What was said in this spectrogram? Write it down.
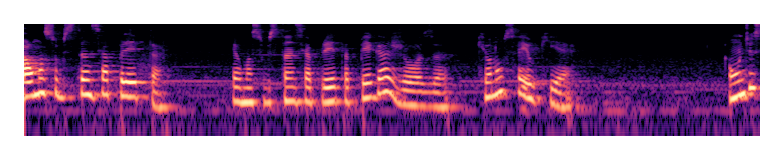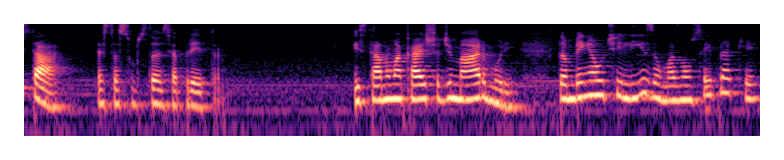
há uma substância preta. É uma substância preta pegajosa, que eu não sei o que é. Onde está esta substância preta? Está numa caixa de mármore. Também a utilizam, mas não sei para quê.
